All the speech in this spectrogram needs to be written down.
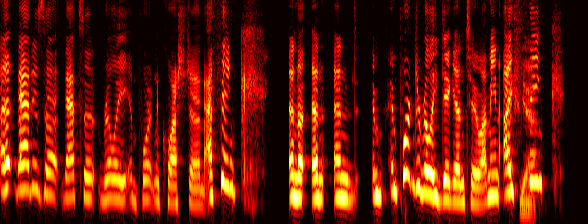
Uh, that is a that's a really important question. I think and uh, and and important to really dig into. I mean, I yeah. think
